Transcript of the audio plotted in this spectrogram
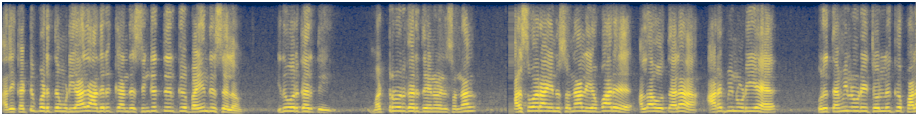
அதை கட்டுப்படுத்த முடியாது. அதற்கு அந்த சிங்கத்திற்கு பயந்து செல்லும். இது ஒரு கருத்து. மற்றொரு கருத்து என்னவென்று சொன்னால் அஸ்வரா என்று சொன்னால் எவ்வாறு அல்லாஹு தாலா அரபினுடைய ஒரு தமிழுடைய சொல்லுக்கு பல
